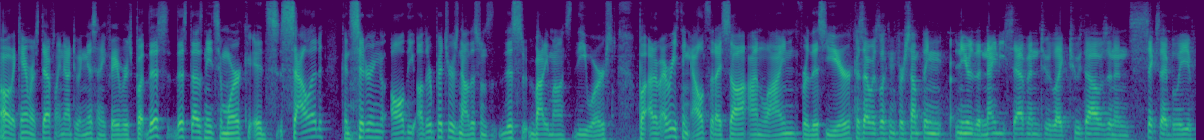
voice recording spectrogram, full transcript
Oh, the camera's definitely not doing this any favors, but this this does need some work. It's solid considering all the other pictures. Now this one's this body mount's the worst, but out of everything else that I saw online for this year, because I was looking for something near the 97 to like 2006, I believe,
